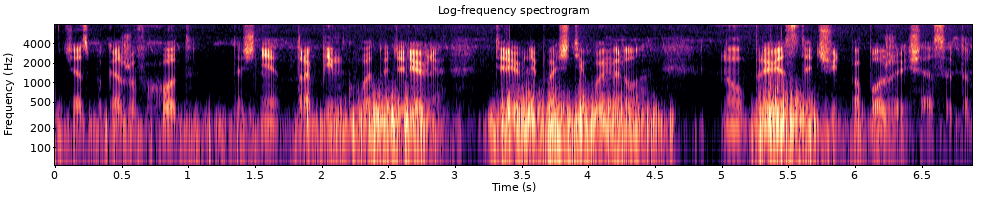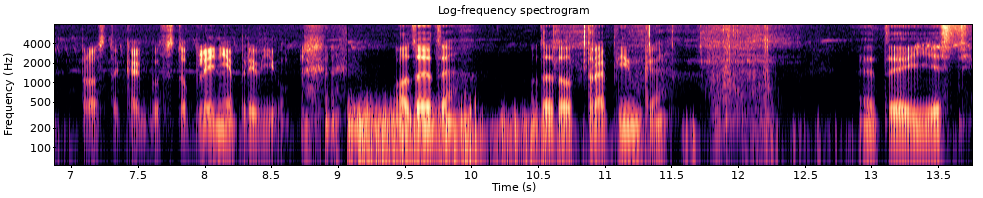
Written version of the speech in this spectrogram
Сейчас покажу вход, точнее тропинку в эту деревню. Деревня почти вымерла. Ну, приветствовать чуть попозже. Сейчас это просто как бы вступление, превью. Вот это, вот эта вот тропинка. Это и есть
